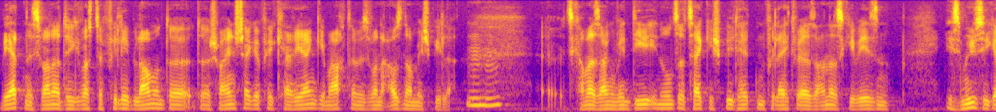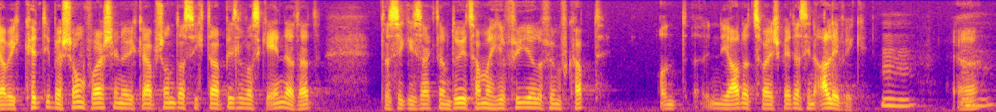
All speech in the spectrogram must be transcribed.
werten. Es war natürlich, was der Philipp Lamm und der, der Schweinsteiger für Karrieren gemacht haben, es waren Ausnahmespieler. Mhm. Äh, jetzt kann man sagen, wenn die in unserer Zeit gespielt hätten, vielleicht wäre es anders gewesen. Ist müßig, aber ich könnte mir schon vorstellen, ich glaube schon, dass sich da ein bisschen was geändert hat dass sie gesagt haben, du, jetzt haben wir hier vier oder fünf gehabt und ein Jahr oder zwei später sind alle weg. Mhm. Ja, mhm.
